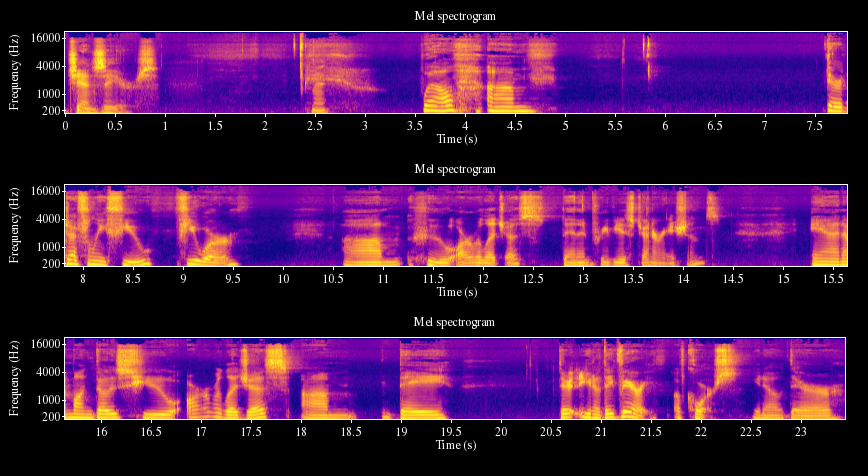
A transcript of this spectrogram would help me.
Gen Zers? Right. Well, um, there are definitely few, fewer, um, who are religious than in previous generations. And among those who are religious, um, they, you know, they vary. Of course, you know, there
